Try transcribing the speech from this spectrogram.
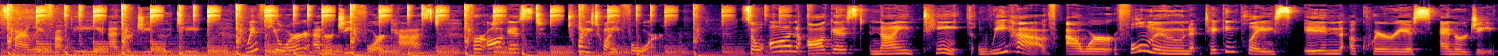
it's Marley from the Energy Boutique with your energy forecast for August 2024. So, on August 19th, we have our full moon taking place in Aquarius energy.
